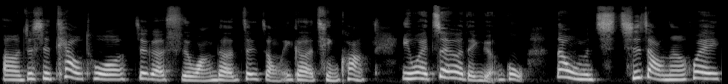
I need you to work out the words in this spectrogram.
呃，就是跳脱这个死亡的这种一个情况，因为罪恶的缘故，那我们迟迟早呢会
